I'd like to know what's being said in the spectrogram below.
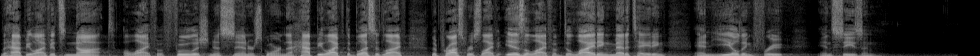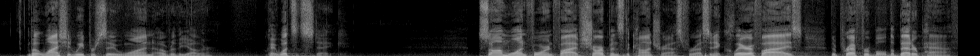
the happy life, it's not a life of foolishness, sin, or scorn. The happy life, the blessed life, the prosperous life is a life of delighting, meditating, and yielding fruit in season. But why should we pursue one over the other? Okay, what's at stake? Psalm 1, 4, and 5 sharpens the contrast for us and it clarifies the preferable, the better path.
